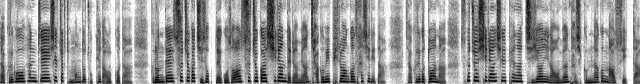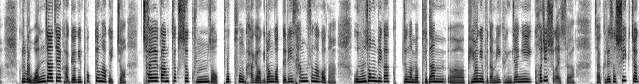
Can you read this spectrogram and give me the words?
자, 그리고 현재 실적 전망도 좋게 나올 거다. 그런데 수주가 지속되고서 수주가 실현되려면 자금이 필요한 건 사실이다. 자, 그리고 또 하나. 수주 실현 실패나 지연이 나오면 다시 급락은 나올 수 있다. 그리고 원자재 가격이 폭등하고 있죠. 철강, 특수, 금속, 부품 가격 이런 것들이 상승하거나 운송비가 급등하면 부담 어, 비용의 부담이 굉장히 커질 수가 있어요. 자, 그래서 수익적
